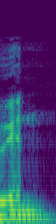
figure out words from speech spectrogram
thuyền.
